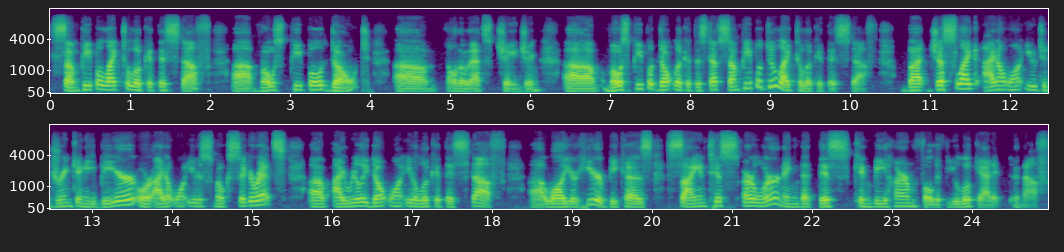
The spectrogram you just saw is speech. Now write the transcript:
Some people like to look at this stuff. Uh, most people don't um, although that's changing. Um, most people don't look at this stuff. Some people do like to look at this stuff. But just like I don't want you to drink any beer or I don't want you to smoke cigarettes, uh, I really don't want you to look at this stuff uh, while you're here because scientists are learning that this can be harmful if you look at it enough.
